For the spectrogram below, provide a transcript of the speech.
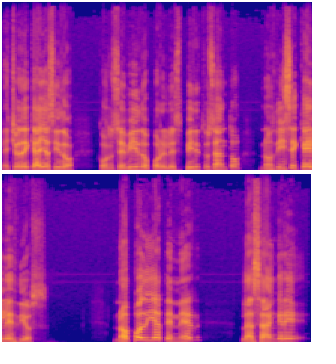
El hecho de que haya sido concebido por el Espíritu Santo nos dice que Él es Dios. No podía tener la sangre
